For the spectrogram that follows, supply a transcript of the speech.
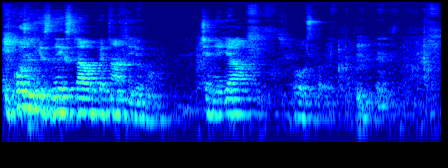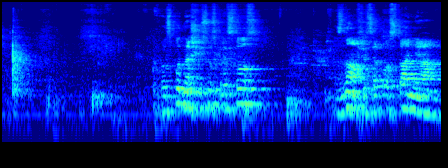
і кожен із них став питати його, чи не я, Господи. Господь наш Ісус Христос знав, що це остання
